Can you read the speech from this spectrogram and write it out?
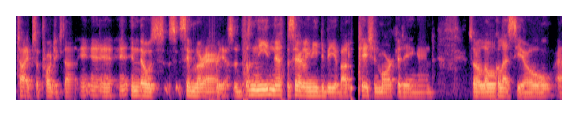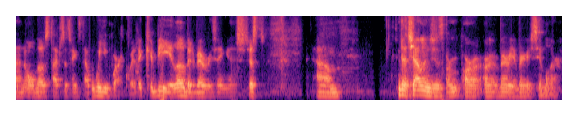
types of projects that in, in, those similar areas. It doesn't need necessarily need to be about location marketing and so local SEO and all those types of things that we work with. It could be a little bit of everything. It's just um, the challenges are, are, are very very similar.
